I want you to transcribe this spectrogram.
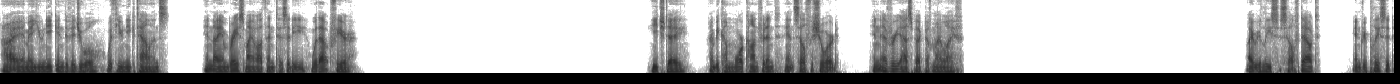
I am a unique individual with unique talents, and I embrace my authenticity without fear. Each day, I become more confident and self assured in every aspect of my life. I release self doubt and replace it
